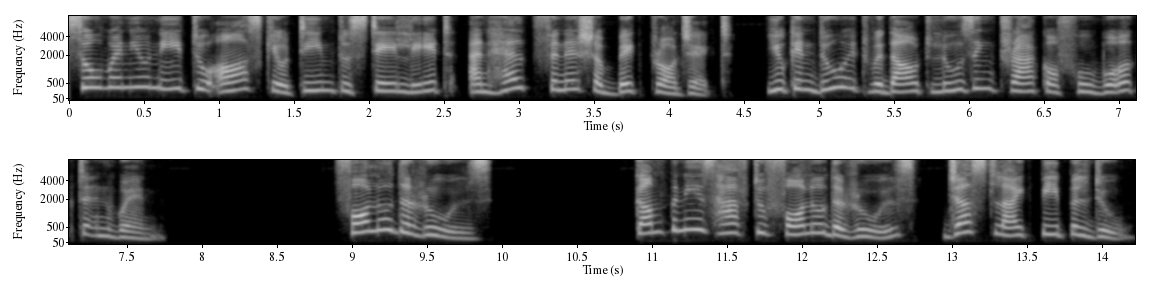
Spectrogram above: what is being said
So, when you need to ask your team to stay late and help finish a big project, you can do it without losing track of who worked and when. Follow the rules. Companies have to follow the rules, just like people do.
